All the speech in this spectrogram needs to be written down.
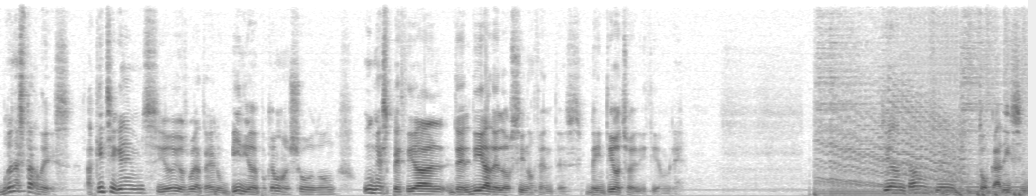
Buenas tardes, aquí Games y hoy os voy a traer un vídeo de Pokémon Showdown, un especial del Día de los Inocentes, 28 de diciembre. Tian tocadísimo.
